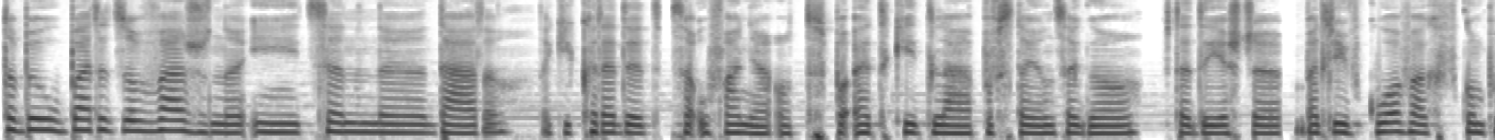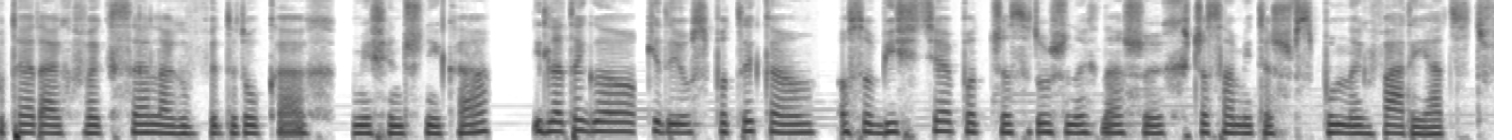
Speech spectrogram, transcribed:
To był bardzo ważny i cenny dar, taki kredyt zaufania od poetki dla powstającego wtedy jeszcze bardziej w głowach, w komputerach, w Excelach, w wydrukach miesięcznika. I dlatego, kiedy ją spotykam osobiście podczas różnych naszych, czasami też wspólnych wariactw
